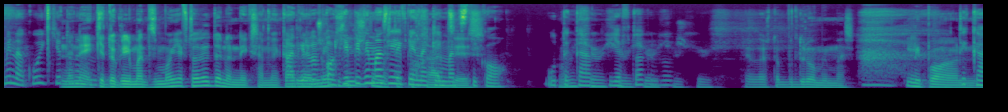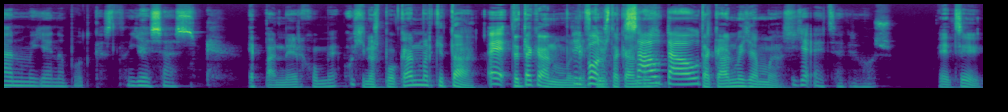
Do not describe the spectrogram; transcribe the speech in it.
Μην ακούει και τον ναι, ναι, και ανεμιστήρα. τον κλιματισμό γι' αυτό δεν τον ανοίξαμε. Κάτι Ακριβώς. λέμε, Όχι «Εμείς επειδή δεν μας είμαστε λείπει ένα φτωχάτζες». κλιματιστικό. Ούτε Όχι, καν. όχι, Γι' αυτό όχι, ακριβώς. όχι, όχι, όχι. Εδώ στο μπουντρούμι μας. Λοιπόν, Τι κάνουμε για ένα podcast, για εσάς; επανέρχομαι. Όχι, να σου πω, κάνουμε αρκετά. Ε, Δεν τα κάνουμε για λοιπόν, αυτούς, τα κάνουμε, shout out. τα κάνουμε για μας. Για... Έτσι ακριβώς. Έτσι.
